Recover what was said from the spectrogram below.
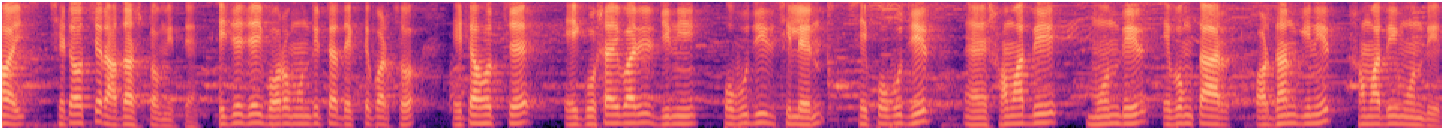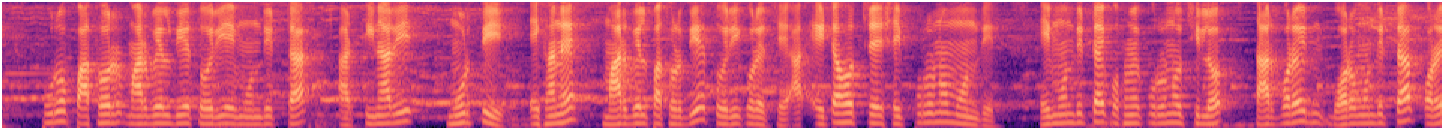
হয়, সেটা হচ্ছে রাধাষ্টমীতে। এই যে যেই বড় মন্দিরটা দেখতে পারছ, এটা হচ্ছে এই গোসাই বাড়ির যিনি প্রভুজির ছিলেন, সেই প্রভুজির সমাধি মন্দির এবং তার অর্ধাঙ্গিনীর সমাধি মন্দির। পুরো পাথর মার্বেল দিয়ে তৈরি এই মন্দিরটা আর তিনারই মূর্তি এখানে মার্বেল পাথর দিয়ে তৈরি করেছে। আর এটা হচ্ছে সেই পুরনো মন্দির। এই মন্দিরটাই প্রথমে পুরনো ছিল, তারপরে বড় মন্দিরটা পরে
